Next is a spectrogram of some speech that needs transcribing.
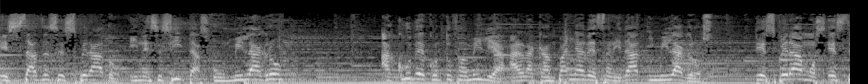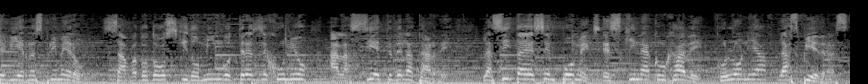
¿Estás desesperado y necesitas un milagro? Acude con tu familia a la campaña de sanidad y milagros. Te esperamos este viernes primero, sábado 2 y domingo 3 de junio a las 7 de la tarde. La cita es en Pomex, esquina con Jade, Colonia Las Piedras,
